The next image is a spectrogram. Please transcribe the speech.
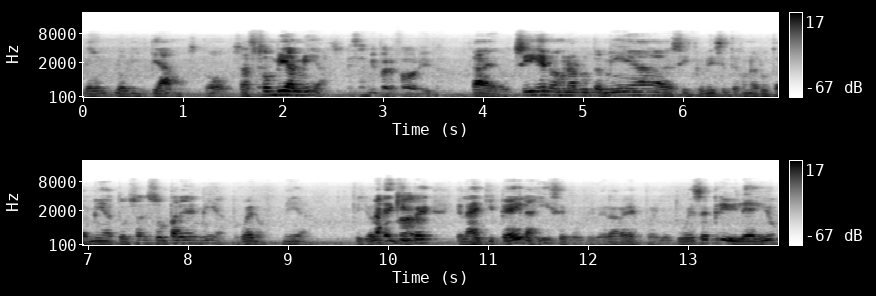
lo, limpiamos todo. O sea, son vías mías. Esa es mi pared favorita. el oxígeno es una ruta mía, Synchronicity es una ruta mía, todo eso son paredes mías, pues bueno, mías. Que yo las equipé, que las equipé y las hice por primera vez. Pues yo tuve ese privilegio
